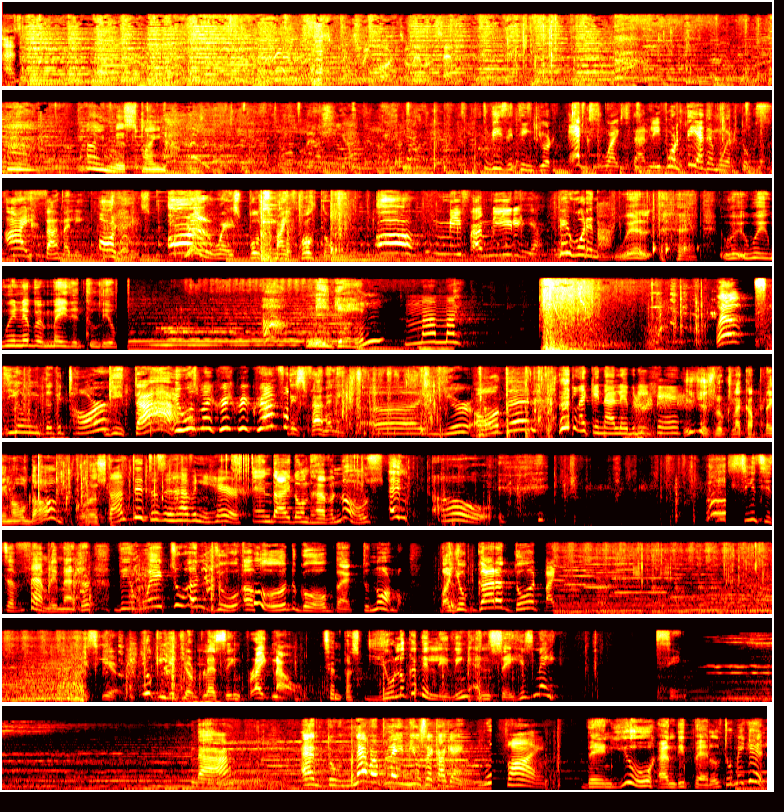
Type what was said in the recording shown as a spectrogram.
report to level 7. I miss my. Visiting your ex-wife's family for Dia de Muertos. I family always, always puts my photo. Oh, mi familia. They wouldn't... Well, we, we, we never made it to the... Miguel? Mama Well, stealing the guitar? guitar. It was my great great grandfather. This family. Uh, you're all dead? Like an alebrije. He just looks like a plain old dog. Or a s- Dante doesn't have any hair. And I don't have a nose. And Oh, since it's a family matter, the way to undo a would go back to normal. But you gotta do it by. He's here. You can get your blessing right now. Sempas, you look at the living and say his name. Nah. And to never play music again. fine. Then you hand the pedal to Miguel.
